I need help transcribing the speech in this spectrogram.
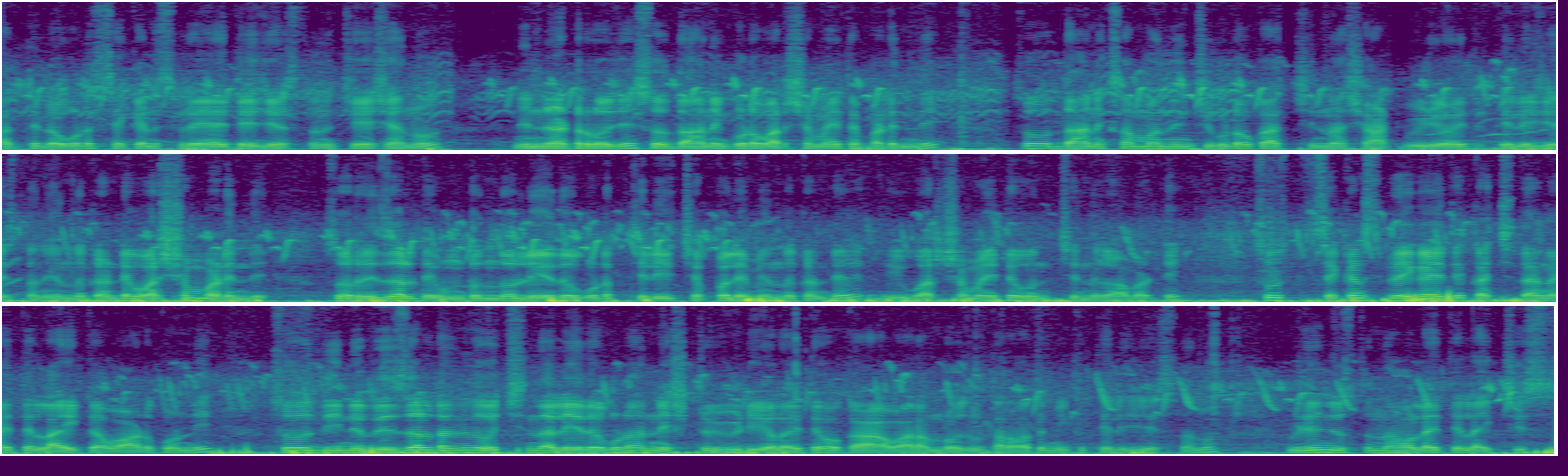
పత్తిలో కూడా సెకండ్ స్ప్రే అయితే చేస్తుంది చేశాను. నిన్నటి రోజే సో దానికి కూడా వర్షం అయితే పడింది. సో దానికి సంబంధించి కూడా ఒక చిన్న షార్ట్ వీడియో అయితే తెలియజేస్తాను. ఎందుకంటే వర్షం పడింది. సో రిజల్ట్ ఉంటుందో లేదో కూడా తెలియ చెప్పలేము. ఎందుకంటే ఈ వర్షం అయితే వచ్చింది కాబట్టి. సో సెకండ్ స్ప్రేగా అయితే ఖచ్చితంగా అయితే లైక్ వాడుకోండి. సో దీని రిజల్ట్ అనేది వచ్చిందా లేదో కూడా నెక్స్ట్ వీడియోలో అయితే ఒక వారం రోజుల తర్వాత మీకు తెలియజేస్తాను. వీడియోని చూస్తున్న వాళ్ళైతే లైక్ చేసి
